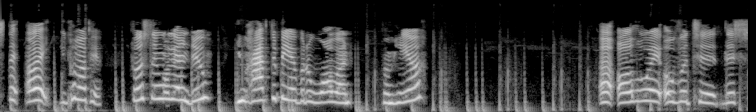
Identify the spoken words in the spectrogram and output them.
first thing, all right, you come up here. First thing we're gonna do, you have to be able to wall run from here, uh, all the way over to this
